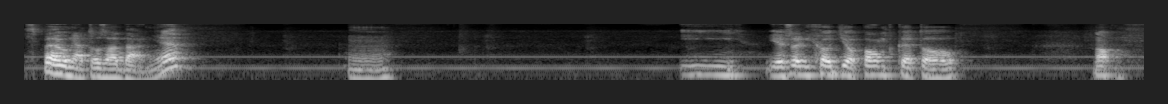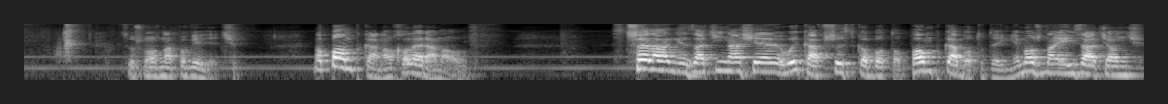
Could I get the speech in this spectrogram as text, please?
spełnia to zadanie. Mm. I jeżeli chodzi o pompkę, to no, cóż można powiedzieć. No pompka, no cholera, no. Strzela, nie zacina się, łyka wszystko, bo to pompka, bo tutaj nie można jej zaciąć.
